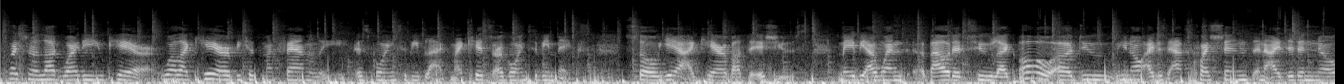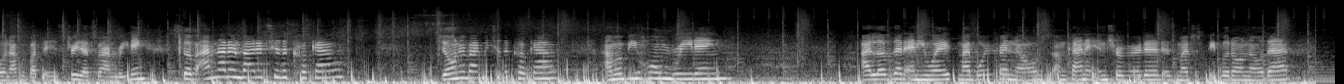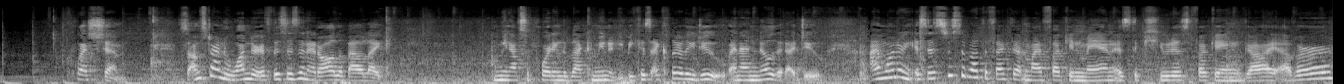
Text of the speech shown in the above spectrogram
question a lot why do you care? Well, I care because my family is going to be black. My kids are going to be mixed. So, yeah, I care about the issues. Maybe I went about it to like, oh, uh, do, you know, I just asked questions and I didn't know enough about the history. That's what I'm reading. So, if I'm not invited to the cookout, don't invite me to the cookout. I'm to be home reading. I love that anyway. My boyfriend knows I'm kind of introverted as much as people don't know that. Question. So I'm starting to wonder if this isn't at all about like me not supporting the black community because I clearly do and I know that I do. I'm wondering is this just about the fact that my fucking man is the cutest fucking guy ever?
